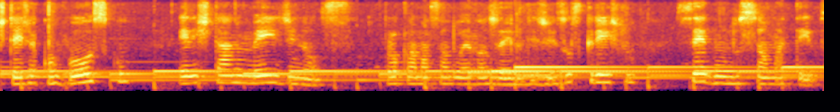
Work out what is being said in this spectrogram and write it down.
Esteja convosco, Ele está no meio de nós. Proclamação do Evangelho de Jesus Cristo, segundo São Mateus.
